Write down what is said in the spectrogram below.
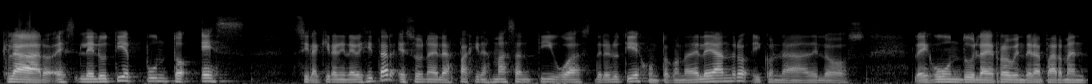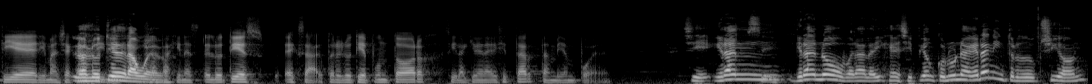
Claro, es lelutier.es. Si la quieren ir a visitar, es una de las páginas más antiguas de Lelutier, junto con la de Leandro y con la de los Gúndula y Robin de la Parmentier y Mancha Los Luthier de la web. Páginas, Lelutier, es- exacto, lelutier.org, si la quieren ir a visitar, también pueden. Sí, gran, gran obra, La hija de Cipión, con una gran introducción,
